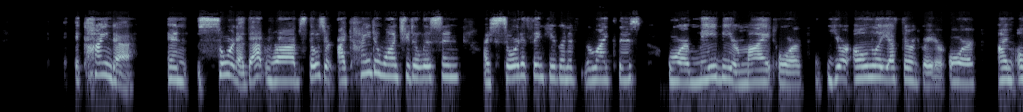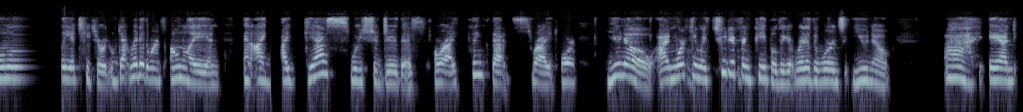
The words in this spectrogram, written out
it kinda and sorta that robs those are i kind of want you to listen. I sort of think you're going to like this or maybe or might or you're only a third grader or i'm only a teacher get rid of the words only and and I, I guess we should do this, or I think that's right, or you know, I'm working with two different people to get rid of the words you know. Ah, and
